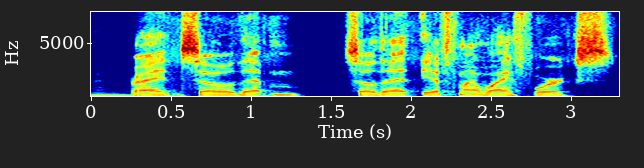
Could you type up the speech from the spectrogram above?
Mm. Right. So that so that if my wife works,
